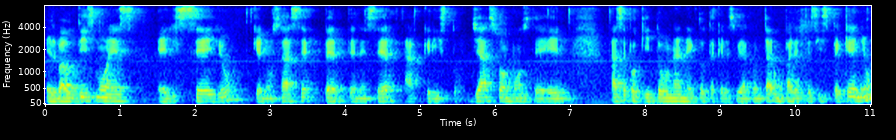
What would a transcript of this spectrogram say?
El bautismo es el sello que nos hace pertenecer a Cristo. Ya somos de Él. Hace poquito una anécdota que les voy a contar, un paréntesis pequeño.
